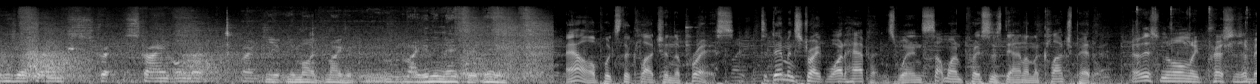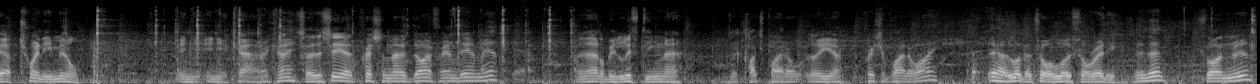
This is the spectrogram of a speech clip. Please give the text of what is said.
Because you're putting stra- strain on the wrench. You, you might make it make it inaccurate there. Al puts the clutch in the press to demonstrate what happens when someone presses down on the clutch pedal. Now this normally presses about 20 mil in, in your car, okay? So you see how it's pressing those diaphragm down now? Yeah. And that'll be lifting the, the clutch plate, the uh, pressure plate away. Yeah, look, it's all loose already. See that? Sliding around.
